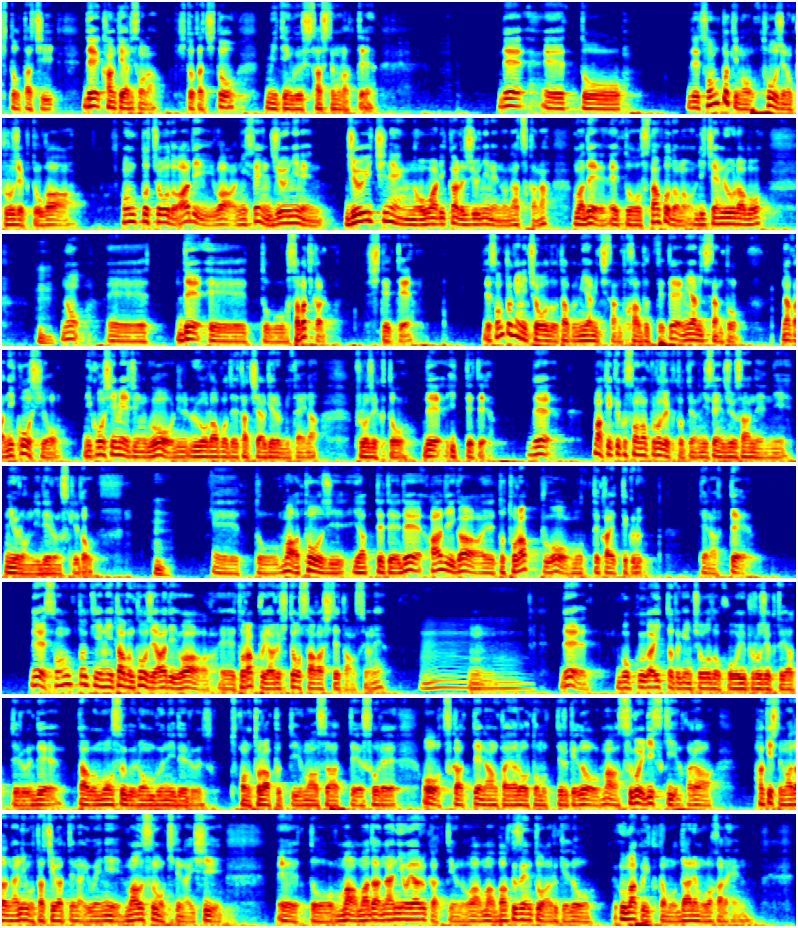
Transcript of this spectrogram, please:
人たちで関係ありそうな人たちとミーティングさせてもらって。で、えーっと、で、その時の当時のプロジェクトが、ほんとちょうどアディは2012年、11年の終わりから12年の夏かなまで、えーっと、スタンフォードのリチェンローラボーうん。の、えーで、えーっと、サバティカルしてて、で、その時にちょうど多分宮道さんと被ってて、宮道さんと、なんか二講師を、二講師イメージングをリローラボで立ち上げるみたいなプロジェクトで行ってて、で、まあ結局そのプロジェクトっていうのは2013年にニューロンに出るんですけど、うん。えーっと、まあ当時やってて、で、アディが、えーっと、 TRAP を持って帰ってくるってなって、で、その時に多分当時アディは、えー TRAP やる人を探してたんですよね。うーん。で、僕が行った時にちょうどこういうプロジェクトやってるん。で、多分もうすぐ論文に出る。このトラップっていうマウスあって、それを使ってなんかやろうと思ってるけど、まあすごいリスキーやから、はっきりしてまだ何も立ち上がってない上に、マウスも来てないし、えーっと、まあまだ何をやるかっていうのは、まあ漠然とはあるけど、うまくいくかも誰もわからへん。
